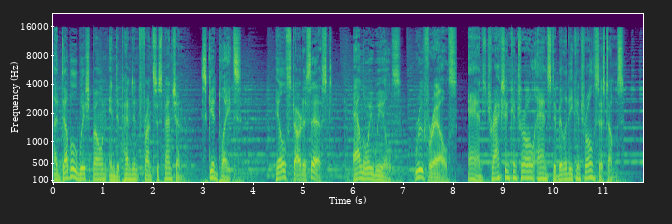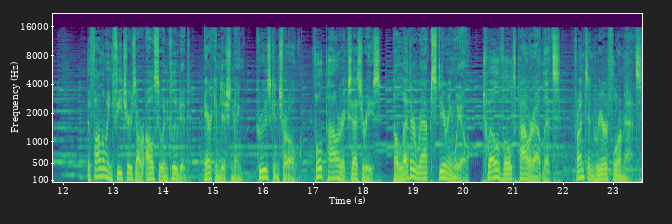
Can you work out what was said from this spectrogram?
a double wishbone independent front suspension, skid plates, hill start assist, alloy wheels, roof rails, and traction control and stability control systems. The following features are also included air conditioning, cruise control, full power accessories, a leather-wrapped steering wheel, 12-volt power outlets, front and rear floor mats,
